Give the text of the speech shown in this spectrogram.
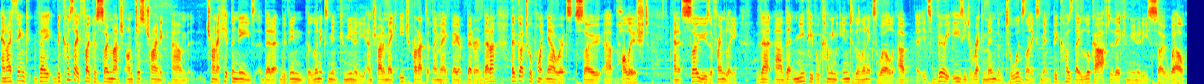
And I think they, because they focus so much on just trying to um, trying to hit the needs that are within the Linux Mint community and try to make each product that they make better and better. They've got to a point now where it's so uh, polished and it's so user friendly that uh, that new people coming into the Linux world, uh, it's very easy to recommend them towards Linux Mint because they look after their community so well.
